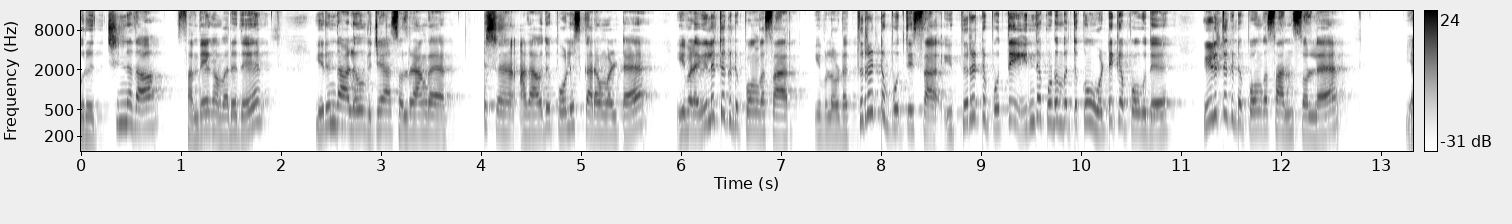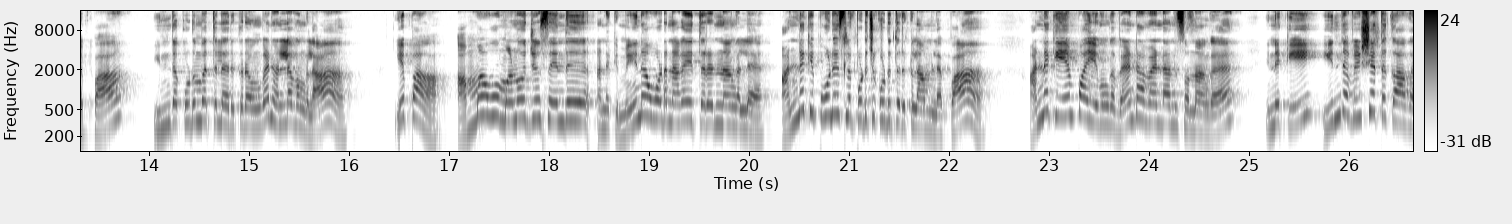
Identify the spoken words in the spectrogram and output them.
ஒரு சின்னதாக சந்தேகம் வருது. இருந்தாலும் விஜயா சொல்கிறாங்க அதாவது போலீஸ்காரவங்கள்ட்ட இவளை இழுத்துக்கிட்டு போங்க சார். இவளோட திருட்டு புத்தி சார் திருட்டு புத்தி இந்த குடும்பத்துக்கும் ஒட்டிக்க போகுது. இழுத்துக்கிட்டு போங்க சார்னு சொல்ல. எப்பா இந்த குடும்பத்தில் இருக்கிறவங்க நல்லவங்களா? எப்பா அம்மாவும் மனோஜும் சேர்ந்து அன்னைக்கு மீனாவோட நகையை திருடினாங்கல்ல. அன்னைக்கு போலீஸில் பிடிச்சி கொடுத்துருக்கலாம்லப்பா. அன்னைக்கு ஏன்பா இவங்க வேண்டாம் வேண்டாம்னு சொன்னாங்க? இன்னைக்கு இந்த விஷயத்துக்காக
